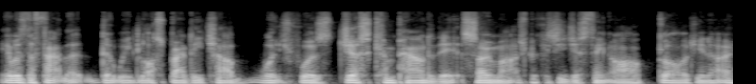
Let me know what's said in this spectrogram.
it was the fact that that we'd lost Bradley Chubb, which was just compounded it so much because you just think, oh God, you know,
